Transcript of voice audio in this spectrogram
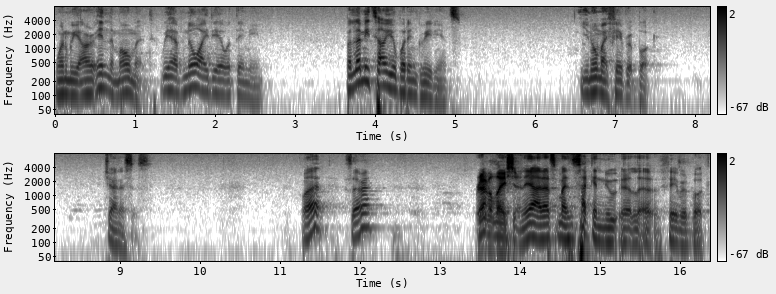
when we are in the moment, we have no idea what they mean. But let me tell you about ingredients. You know my favorite book Genesis. What? Sarah? Revelation. Yeah, that's my second new, uh, favorite book.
